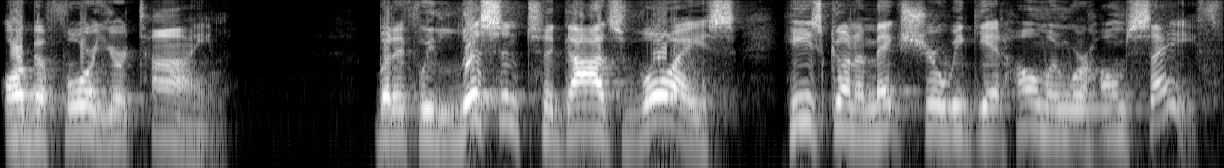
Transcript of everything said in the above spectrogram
or before your time. But if we listen to God's voice, He's going to make sure we get home and we're home safe.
